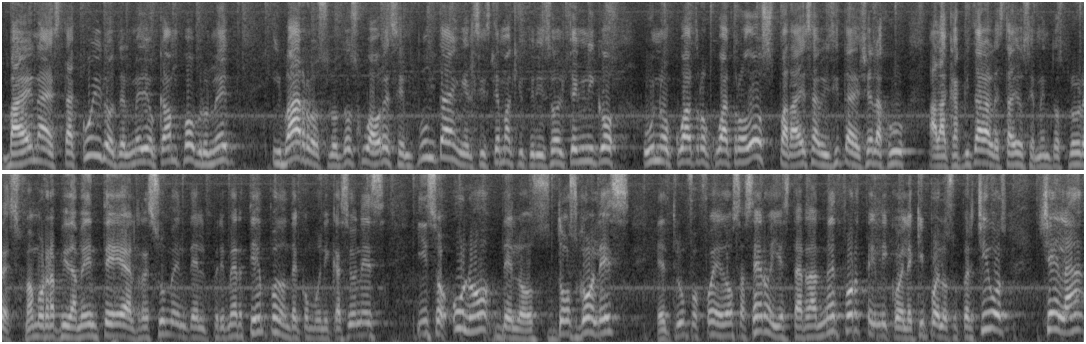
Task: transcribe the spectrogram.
Baena, Estacuy, los del medio campo, Brunet y Barros, los dos jugadores en punta en el sistema que utilizó el técnico 1-4-4-2 para esa visita de Xelajú a la capital, al Estadio Cementos Progreso. Vamos rápidamente al resumen del primer tiempo, donde Comunicaciones hizo uno de los dos goles. El triunfo fue 2 a 0. y está Hernán Medford, técnico del equipo de los Superchivos. Chela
